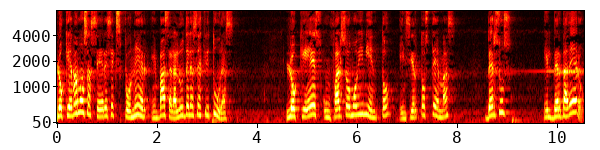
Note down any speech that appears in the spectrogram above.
Lo que vamos a hacer es exponer, en base a la luz de las escrituras, lo que es un falso movimiento en ciertos temas versus el verdadero.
